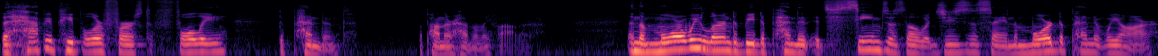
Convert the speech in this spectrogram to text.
The happy people are first fully dependent upon their Heavenly Father. And the more we learn to be dependent, it seems as though what Jesus is saying, the more dependent we are,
